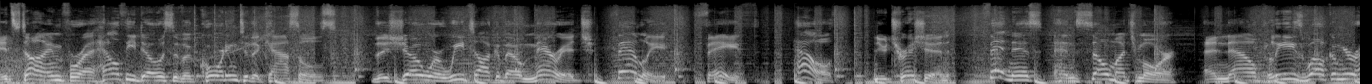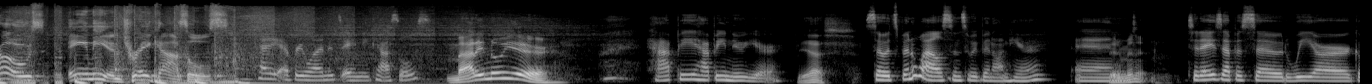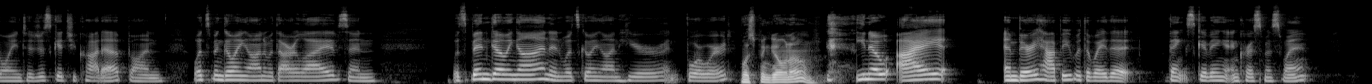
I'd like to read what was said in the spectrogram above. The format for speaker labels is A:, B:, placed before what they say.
A: It's time for a healthy dose of According to the Cassles, the show where we talk about marriage, family, faith, health, nutrition, fitness, and so much more. And now, please welcome your hosts, Amy and Tray Cassles.
B: Hey everyone, it's Amy Cassles.
C: Merry New Year.
B: Happy, happy new year.
C: Yes.
B: So it's been a while since we've been on here. And
C: Been a minute.
B: Today's episode, we are going to just get you caught up on what's been going on with our lives and what's been going on and what's going on here and forward.
C: What's been going on?
B: You know, I am very happy with the way that Thanksgiving and Christmas went.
